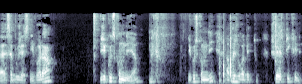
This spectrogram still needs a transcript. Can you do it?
euh, ça bouge à ce niveau-là. J'écoute ce qu'on me dit, hein. J'écoute ce qu'on me dit. Après, je vous répète tout. Je fais la speakerine.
